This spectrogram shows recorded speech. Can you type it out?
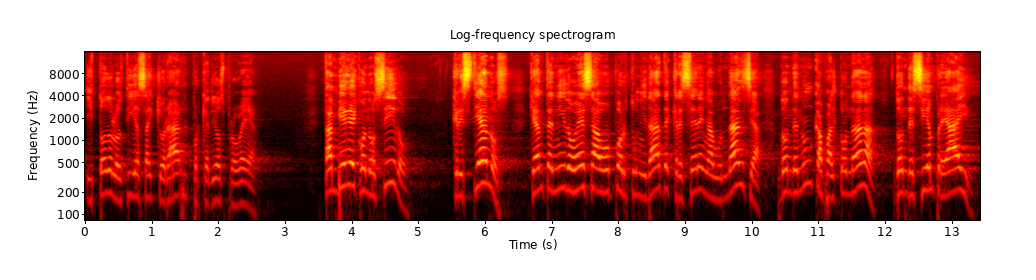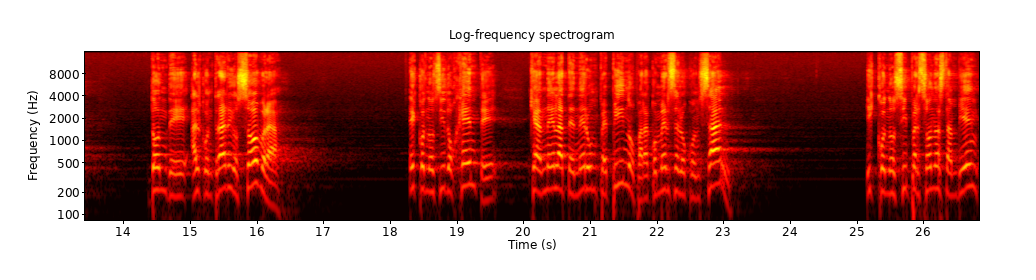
y todos los días hay que orar porque Dios provea. También he conocido cristianos que han tenido esa oportunidad de crecer en abundancia, donde nunca faltó nada, donde siempre hay, donde al contrario sobra. He conocido gente que anhela tener un pepino para comérselo con sal. Y conocí personas también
